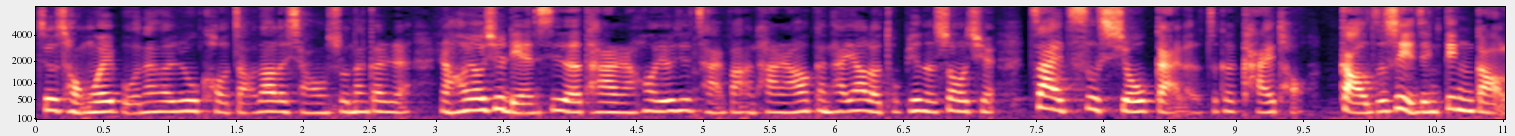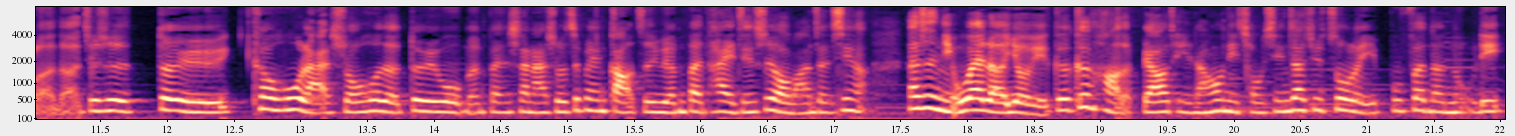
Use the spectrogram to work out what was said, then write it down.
就从微博那个入口找到了小红书那个人，然后又去联系了他，然后又去采访他，然后跟他要了图片的授权，再次修改了这个开头。稿子是已经定稿了的，就是对于客户来说，或者对于我们本身来说，这篇稿子原本它已经是有完整性了。但是你为了有一个更好的标题，然后你重新再去做了一部分的努力，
